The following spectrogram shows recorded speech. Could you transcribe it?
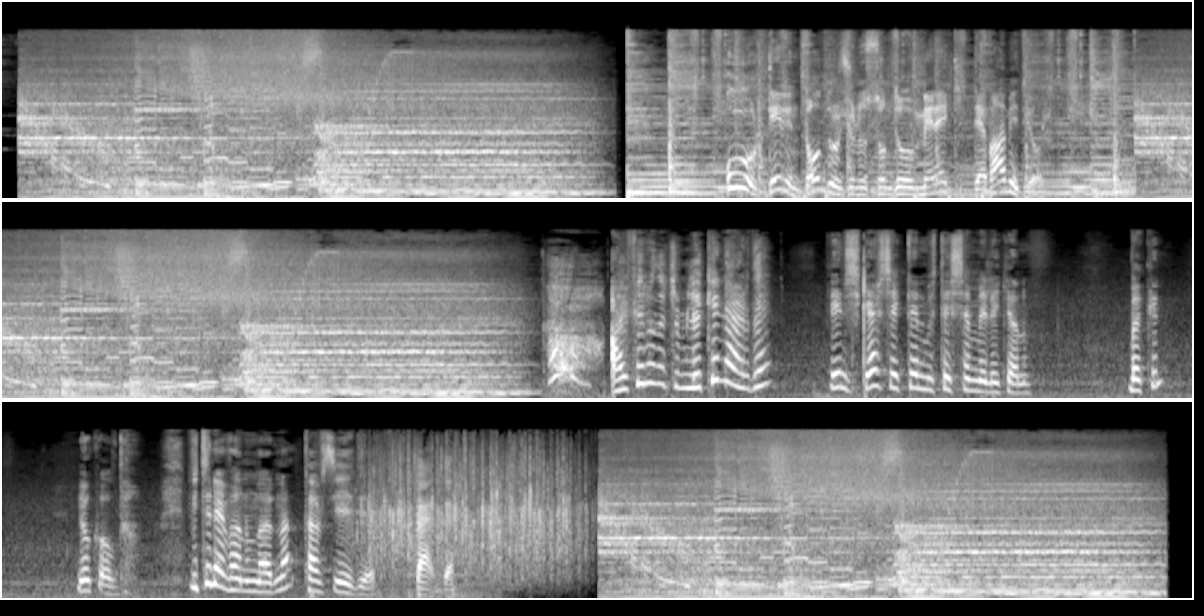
Uğur Derin Dondurucu'nun sunduğu Melek devam ediyor. Ayfer Hanımcığım leke nerede? Veniş gerçekten muhteşem Melek Hanım. Bakın yok oldu. Bütün ev hanımlarına tavsiye ediyorum. Bende.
